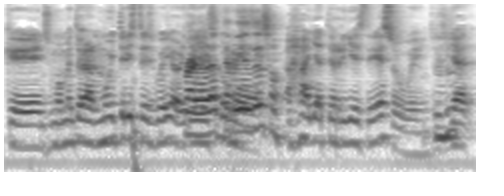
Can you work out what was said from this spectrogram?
que en su momento eran muy tristes, güey. Pero ahora te ríes de eso. Ajá, ya te ríes de eso, güey. Entonces ya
